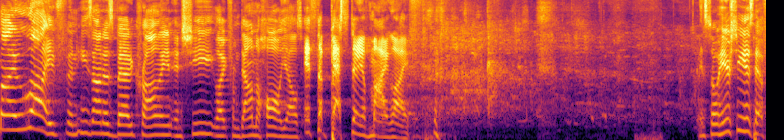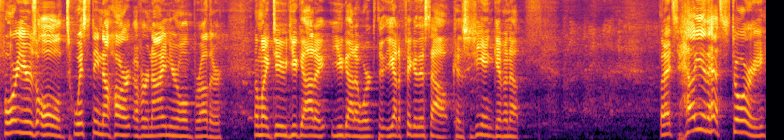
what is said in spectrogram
my life. And he's on his bed crying, and she, like from down the hall, yells, It's the best day of my life. And so here she is at four years old, twisting the heart of her nine-year-old brother. I'm like, dude, you gotta, you gotta work through, you gotta figure this out because she ain't giving up. But I tell you that story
